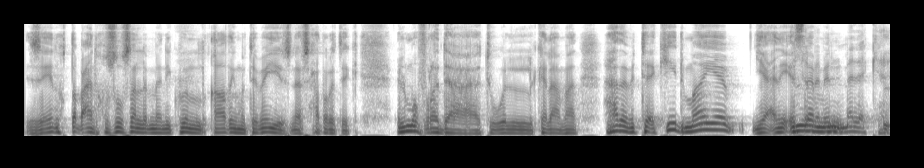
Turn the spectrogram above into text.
زين طبعا خصوصا لما يكون القاضي متميز نفس حضرتك المفردات والكلام هذا. هذا بالتأكيد ما ي- يعني إلا من الملكة.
